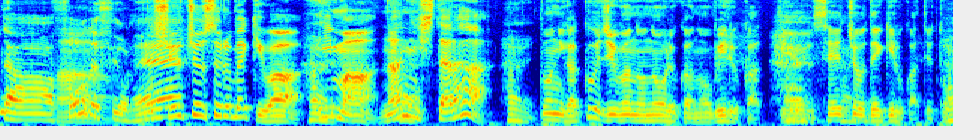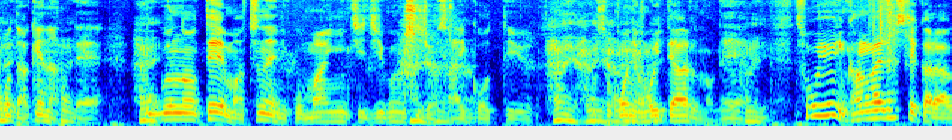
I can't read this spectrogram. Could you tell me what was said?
いなそうですよね。で集中するべきは、はい。今何したら、はい。とにかく自分の能力が伸びるかっていう、はい。成長できるかっていうところだけなんで、僕のテーマは常にこう毎日自分史上最高っていう、そこに置いてあるので、はい。そういうふうに考え出してから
